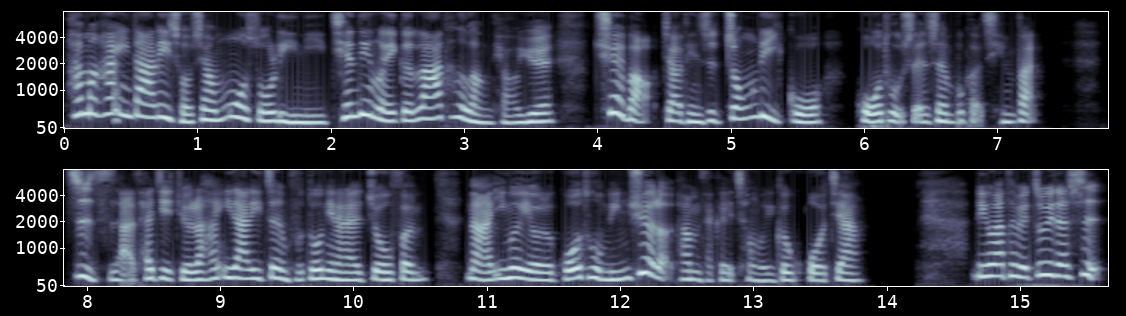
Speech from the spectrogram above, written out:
他们和意大利首相墨索里尼签订了一个拉特朗条约，确保教廷是中立国，国土神圣不可侵犯。至此啊，才解决了和意大利政府多年来的纠纷。那因为有了国土明确了，他们才可以成为一个国家。另外特别注意的是，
